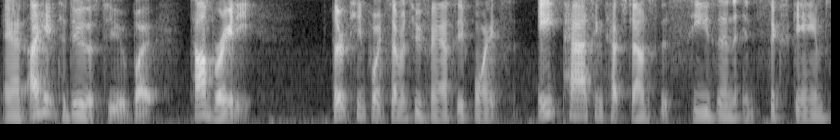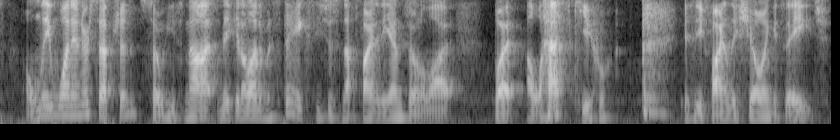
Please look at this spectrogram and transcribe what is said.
And I hate to do this to you, but Tom Brady, 13.72 fantasy points, eight passing touchdowns this season in six games, only one interception, so he's not making a lot of mistakes. He's just not finding the end zone a lot. But I'll ask you, is he finally showing his age?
